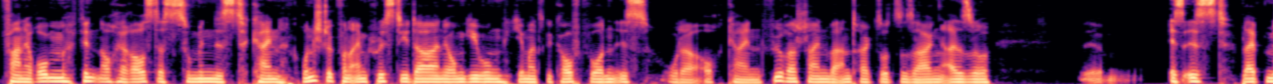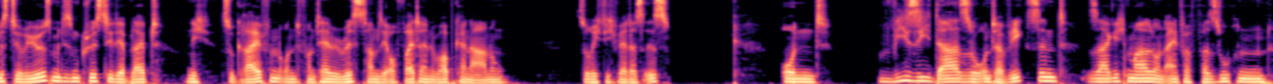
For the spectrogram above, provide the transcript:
fahren herum, finden auch heraus, dass zumindest kein Grundstück von einem Christie da in der Umgebung jemals gekauft worden ist oder auch kein Führerschein beantragt sozusagen. Also ähm, es ist, bleibt mysteriös mit diesem Christie, der bleibt nicht zu greifen und von Terry Rist haben sie auch weiterhin überhaupt keine Ahnung so richtig, wer das ist. Und wie sie da so unterwegs sind, sage ich mal, und einfach versuchen,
